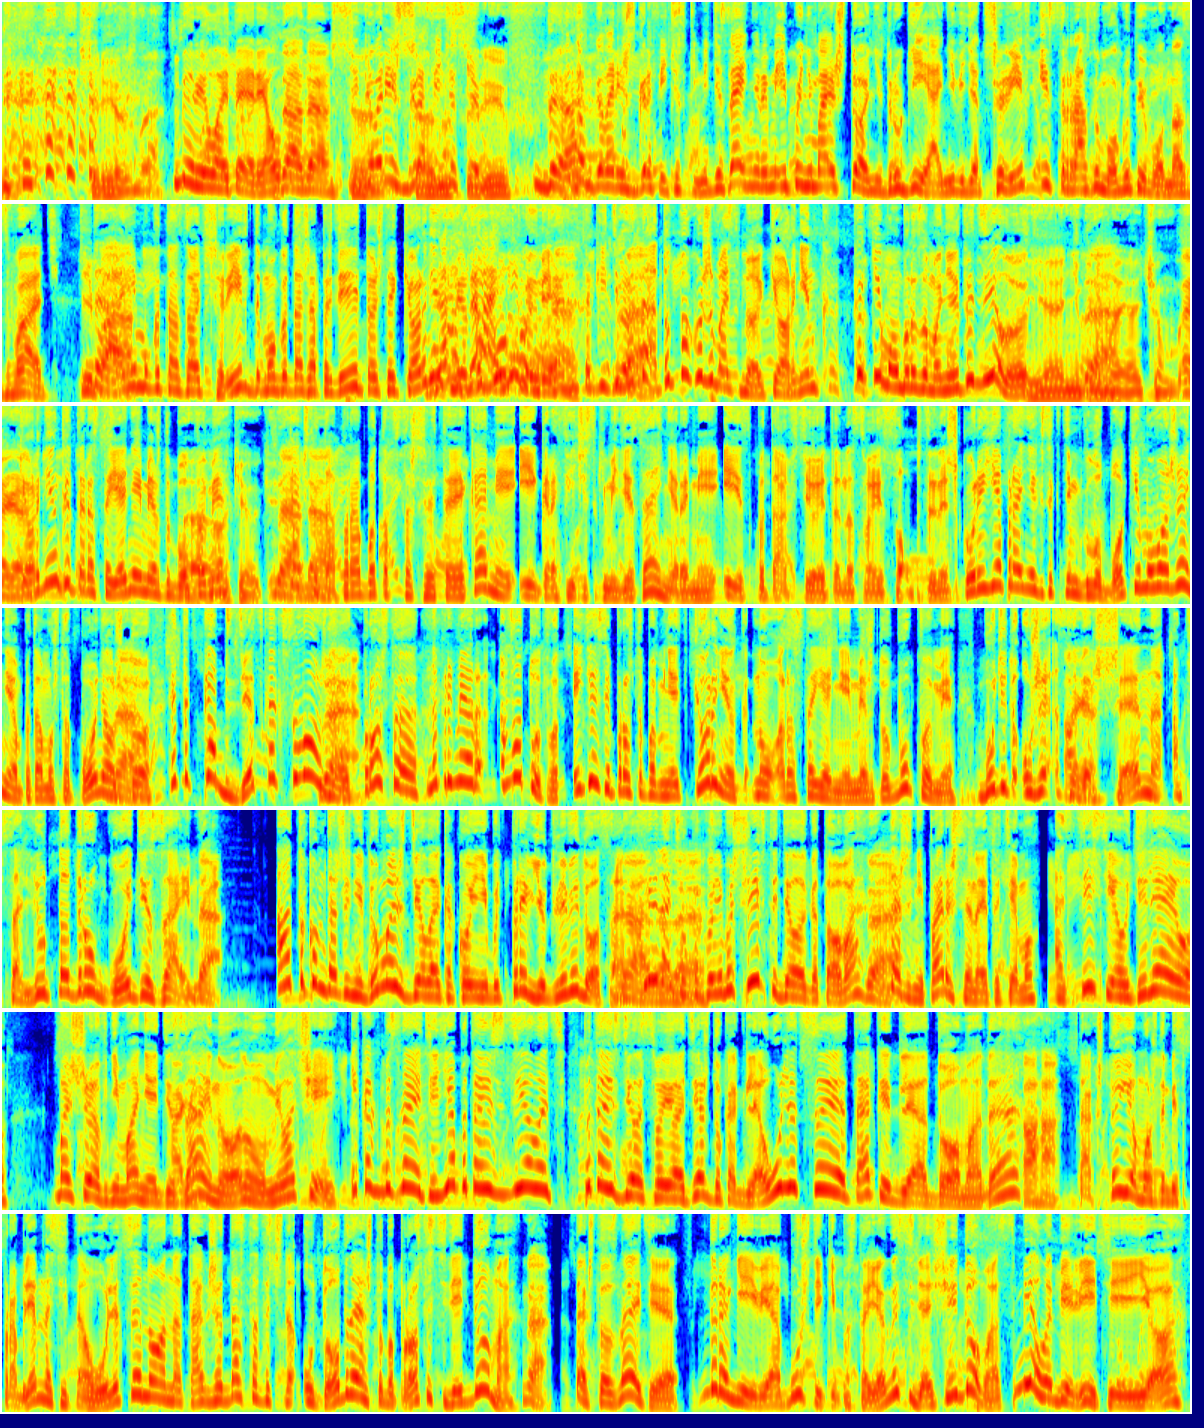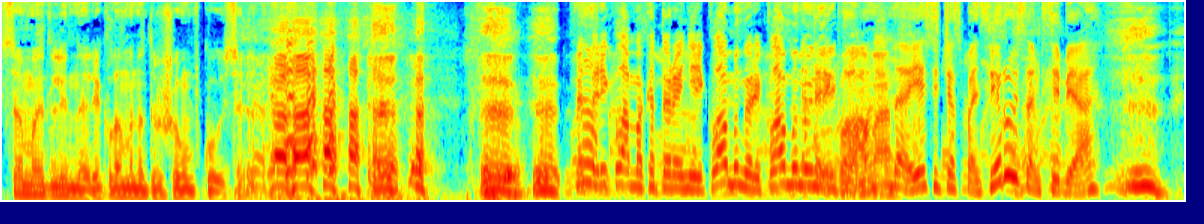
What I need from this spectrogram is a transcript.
Серьезно. Бери Light Arial. Да-да. И говоришь с графическим... Да. Потом говоришь с графическими дизайнерами и понимаешь, что они другие. Они видят шрифт и сразу могут его назвать. Назвать, типа... Да, они могут назвать шрифт, могут даже определить точный кернинг Да, между да, буквами. именно. Такие типа, Да. да, тут похоже восьмой кернинг. Каким образом они это делают? Я не понимаю, о чем вы. Ага. Кернинг — это расстояние между буквами. А, окей, окей. Да. Так что да, поработав со шрифтовиками и графическими дизайнерами и испытав все это на своей собственной шкуре, я проникся к ним глубоким уважением, потому что понял, Да. что это капздец как сложно. Да. Просто, например, вот тут вот. И если просто поменять кернинг, ну, расстояние между буквами, будет уже совершенно, абсолютно другой дизайн. Да. А о таком даже не думаешь, делая какой-нибудь превью для видоса. Да, Хреначил да, да. какой-нибудь шрифт и дело готово. Да. Даже не паришься на эту тему. А здесь я уделяю большое внимание дизайну, ну, мелочей. И как бы знаете, я пытаюсь сделать, пытаюсь сделать свою одежду как для улицы, так и для дома, да? Ага. Так что ее можно без проблем носить на улице, но она также достаточно удобная, чтобы просто сидеть дома. Да. Так что, знаете, дорогие виабушники, постоянно сидящие дома, смело берите ее. Самая длинная реклама на трешовом вкусе. Это реклама, которая не реклама, но реклама, но не реклама. Да, я сейчас спонсирую сам себя.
